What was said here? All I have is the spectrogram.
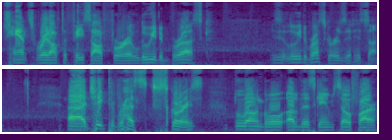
chance right off the faceoff for Louis DeBrusk. Is it Louis DeBrusk or is it his son? Uh, Jake DeBrusk scores the lone goal of this game so far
